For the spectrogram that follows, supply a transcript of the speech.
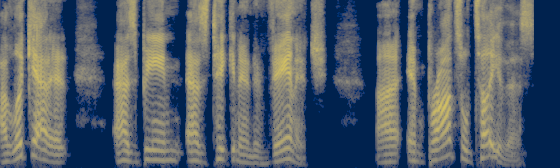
I look at it as being as taking an advantage. Uh, and Bronx will tell you this.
